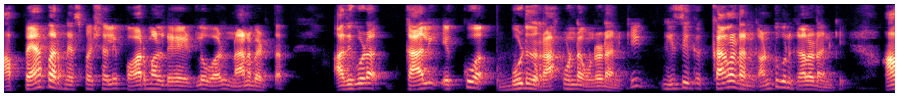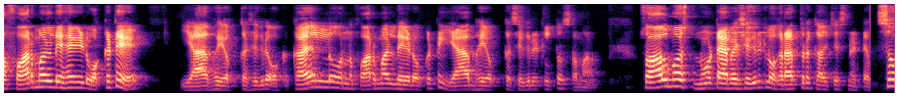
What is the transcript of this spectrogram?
ఆ పేపర్ని ఎస్పెషల్లీ ఫార్మాల్ డిహైడ్లో వాళ్ళు నానబెడతారు. అది కూడా కాలి ఎక్కువ బూడిద రాకుండా ఉండడానికి ఈజీగా కాలడానికి అంటుకుని కాలడానికి ఆ ఫార్మాల్డిహైడ్ ఒక్కటే యాభై ఒక్క సిగరెట్ ఒక కాయల్లో ఉన్న ఫార్మాల్ డిహైడ్ ఒకటి యాభై ఒక్క సిగరెట్లతో సమానం. సో ఆల్మోస్ట్ నూట యాభై సిగరెట్లు ఒక రాత్రి కాల్చేసినట్టే. సో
